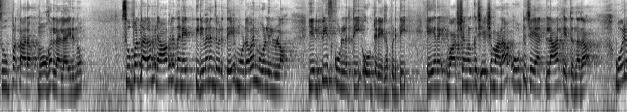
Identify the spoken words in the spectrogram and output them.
സൂപ്പർ താരം മോഹൻലാലായിരുന്നു. സൂപ്പർ താരം രാവിലെ തന്നെ തിരുവനന്തപുരത്തെ മുടവൻ മുകളിലുള്ള എൽ പി സ്കൂളിലെത്തി വോട്ട് രേഖപ്പെടുത്തി. ഏറെ വർഷങ്ങൾക്ക് ശേഷമാണ് വോട്ട് ചെയ്യാൻ ലാൽ എത്തുന്നത്. ഒരു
